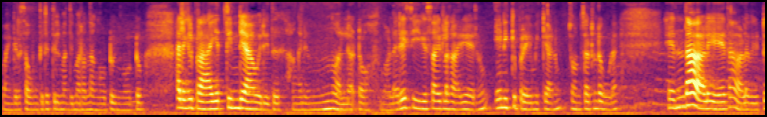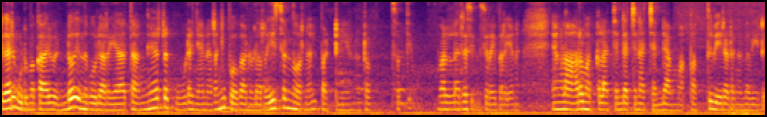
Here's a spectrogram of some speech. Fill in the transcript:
ഭയങ്കര സൗന്ദര്യത്തിൽ മതിമറന്ന് അങ്ങോട്ടും ഇങ്ങോട്ടും. അല്ലെങ്കിൽ പ്രായത്തിന്റെ ആ ഒരു ഇത് അങ്ങനെയൊന്നും അല്ല കേട്ടോ വളരെ സീരിയസ് ആയിട്ടുള്ള കാര്യമായിരുന്നു. എനിക്ക് പ്രേമിക്കാനും ജോൺസേട്ടന്റെ കൂടെ എന്താ ആൾ ഏതാ ആൾ വീട്ടുകാരും കുടുംബക്കാരും ഉണ്ടോ എന്ന് പോലും അറിയാത്ത അങ്ങേരുടെ കൂടെ ഞാൻ ഇറങ്ങിപ്പോകാനുള്ള റീസൺ എന്ന് പറഞ്ഞാൽ പട്ടിണിയാണ് കേട്ടോ സത്യം. വളരെ സിൻസിയറായി പറയാണ്. ഞങ്ങൾ ആറ് മക്കൾ അച്ഛന്റെ അച്ഛൻ അച്ഛന്റെ അമ്മ പത്ത് പേരടങ്ങുന്ന വീട്.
